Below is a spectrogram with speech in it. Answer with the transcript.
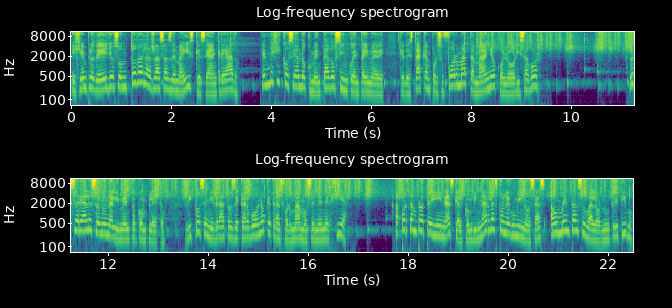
Ejemplo de ello son todas las razas de maíz que se han creado. En México se han documentado 59, que destacan por su forma, tamaño, color y sabor. Los cereales son un alimento completo, ricos en hidratos de carbono que transformamos en energía aportan proteínas que al combinarlas con leguminosas aumentan su valor nutritivo.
